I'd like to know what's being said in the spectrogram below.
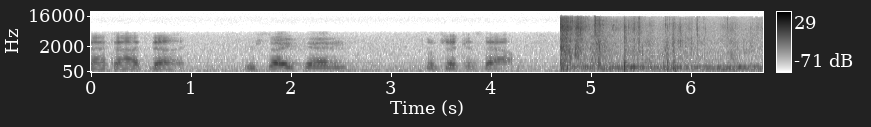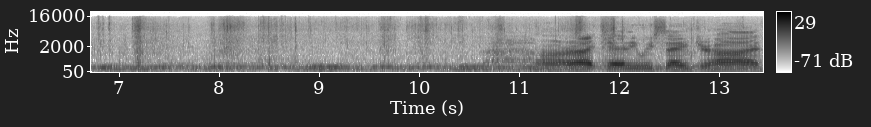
How it's done. You're safe, Teddy. Go check this out. Alright, Teddy, we saved your hide.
